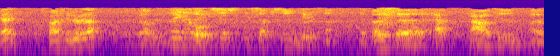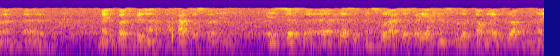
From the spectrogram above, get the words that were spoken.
Okay, as far as you agree with that. Well, it's No, the no, cause. it's just it's subsumed. It's not. They both uh, have power to um, uh, make the person bring a, a chatos, but it, it's just uh, uh, that's a principle. Like just like you have principle of common over drug I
